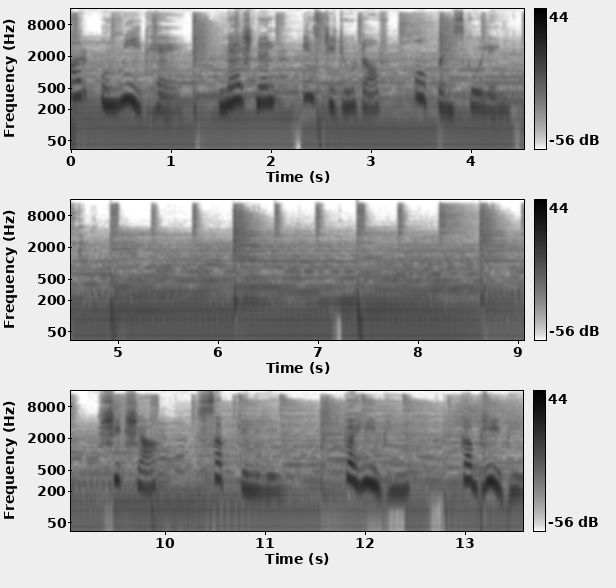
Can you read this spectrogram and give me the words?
और उम्मीद है। National institute of open schooling. शिक्षा सबके लिए, कहीं भी, कभी भी।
